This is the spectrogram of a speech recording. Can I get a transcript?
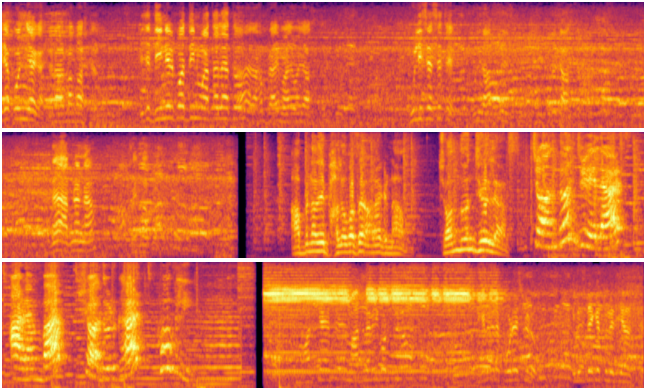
এটা কোন জায়গা? এটা বাস স্ট্যান্ড। এই যে দিনের পর দিন মাতাল এত? হ্যাঁ, এখন প্রায় মাঝে মাঝে আসছে। পুলিশ এসেছে? দাদা আপনার নাম। আপনাদের ভালোবাসার আর এক নাম চন্দন জুয়েলার্স। চন্দন জুয়েলার্স আরামবাগ সদরঘাট হুগলি। মাঠে এসে মাতলামি করছিল এখানে পড়েছিল। পুলিশ দেখে তুলে দিয়ে আসছে।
